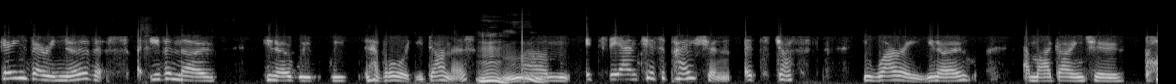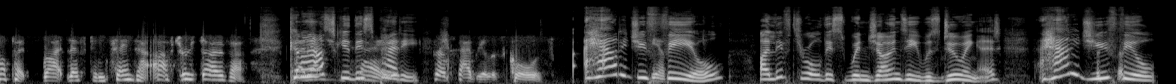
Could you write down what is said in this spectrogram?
getting very nervous, even though, you know, we we have already done it. Um, it's the anticipation. It's just you worry. You know, am I going to cop it right, left, and centre after it's over? Can But I ask you this, say, Patti? For a fabulous cause. How did you Yes. feel? I lived through all this when Jonesy was doing it. How did you feel?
